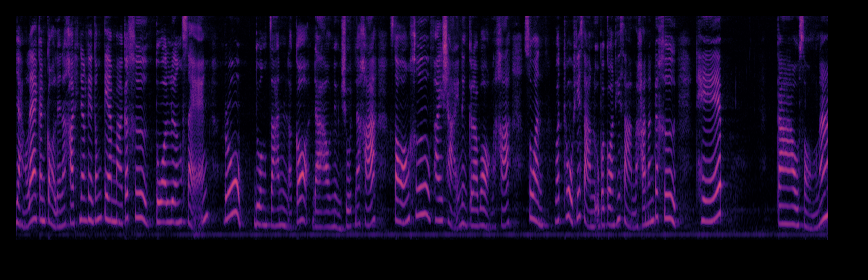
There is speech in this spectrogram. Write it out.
อย่างแรกกันก่อนเลยนะคะ ที่นักเรียนต้องเตรียมมาก็คือ ตัวเรืองแสง รูป ดวงจันทร์ แล้วก็ดาว 1 ชุดนะคะ 2 คือไฟฉาย 1 กระบอกนะคะ ส่วนวัตถุที่ 3 หรืออุปกรณ์ที่ 3 นะคะ นั่นก็คือ เทปกาวสองหน้า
